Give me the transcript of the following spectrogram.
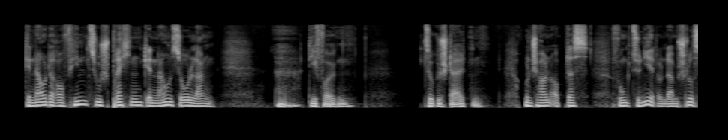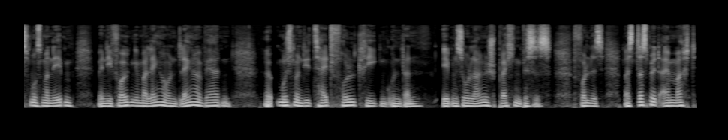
Genau darauf hinzusprechen, genau so lang äh, die Folgen zu gestalten. Und schauen, ob das funktioniert. Und am Schluss muss man eben, wenn die Folgen immer länger und länger werden, äh, muss man die Zeit voll kriegen und dann eben so lange sprechen, bis es voll ist. Was das mit einem macht,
